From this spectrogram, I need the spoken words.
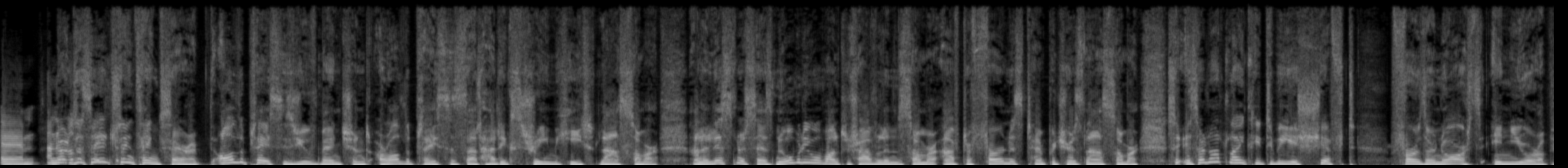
Um, and no, there's an interesting thing, Sarah. All the places you've mentioned are all the places that had extreme heat last summer. And a listener says nobody will want to travel in the summer after furnace temperatures last summer. So is there not likely to be a shift further north in Europe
